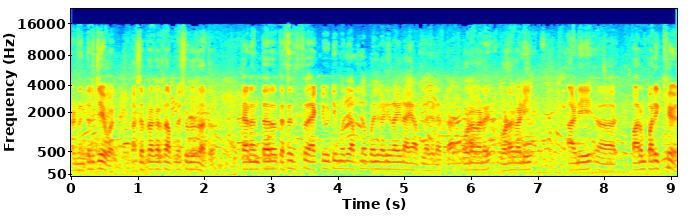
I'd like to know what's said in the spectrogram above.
आणि नंतर जेवण. अशा प्रकारचं आपलं शेड्यूल राहतं. त्यानंतर तसेच ॲक्टिव्हिटीमध्ये आपलं बैलगाडी राईड आहे आपल्याकडे आता. घोडागाडी घोडागाडी आणि पारंपरिक खेळ.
